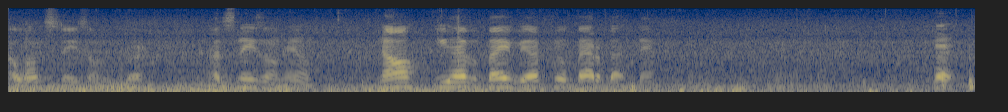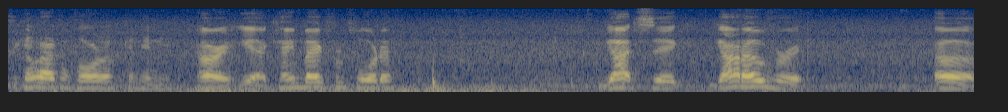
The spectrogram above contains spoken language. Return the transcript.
I wouldn't sneeze on you, bro. I'd sneeze on him. No, you have a baby. I feel bad about that. Okay, so come back from Florida, continue. All right, yeah, came back from Florida, got sick, got over it. Uh,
